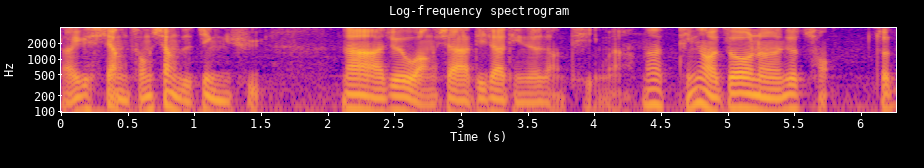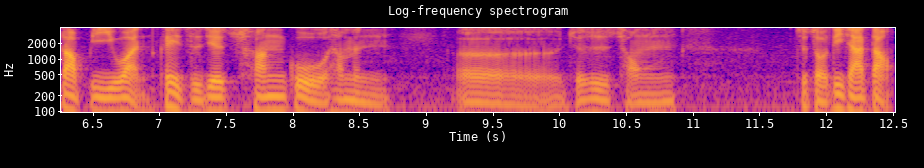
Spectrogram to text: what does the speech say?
然后一个巷从巷子进去，那就往下地下停车场停嘛。那停好之后呢，就从就到 B one 可以直接穿过他们，呃，就是从就走地下道，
